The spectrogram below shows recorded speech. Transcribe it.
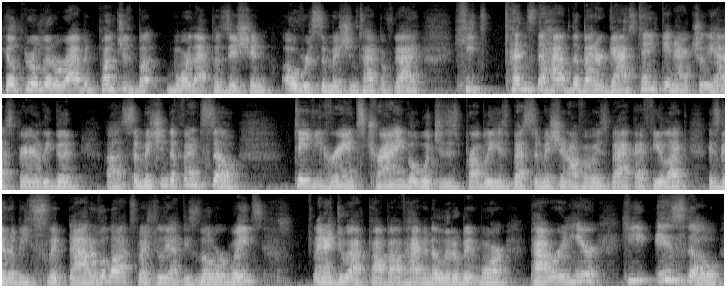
he'll throw little rapid punches, but more that position over submission type of guy. He tends to have the better gas tank and actually has fairly good uh, submission defense. So. Davey Grant's triangle, which is probably his best submission off of his back, I feel like is going to be slipped out of a lot, especially at these lower weights. And I do have Popov having a little bit more power in here. He is, though,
